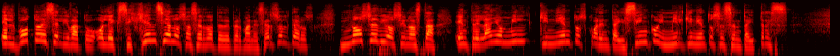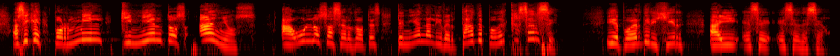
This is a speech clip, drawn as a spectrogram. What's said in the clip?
el voto de celibato o la exigencia a los sacerdotes de permanecer solteros no se dio sino hasta entre el año 1545 y 1563. Así que por 1500 años aún los sacerdotes tenían la libertad de poder casarse y de poder dirigir ahí ese, ese deseo.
